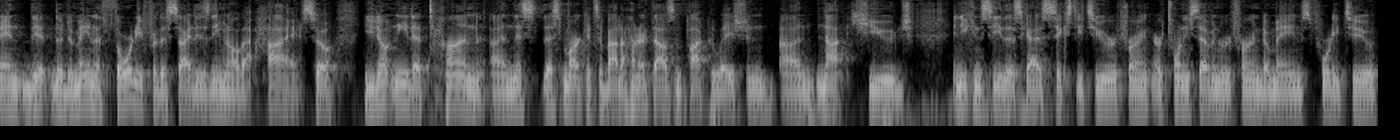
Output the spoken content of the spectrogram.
and the, the domain authority for this site isn't even all that high. So you don't need a ton. Uh, and this this market's about 100,000 population, uh, not huge. And you can see this guy's 62 referring or 27 referring domains, 42.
